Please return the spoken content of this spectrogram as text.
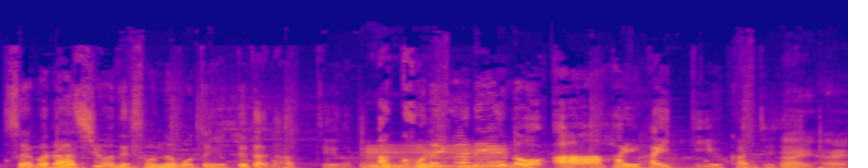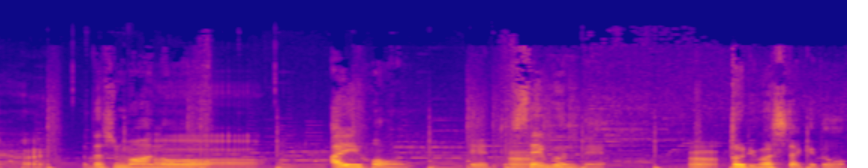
そういえばラジオでそんなこと言ってたなっていうので、うんうんうん。あこれが例のああはいはいっていう感じで、はいはいはい。私もあのあ iPhone えっ、とうん。7でーうん撮りましたけど、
